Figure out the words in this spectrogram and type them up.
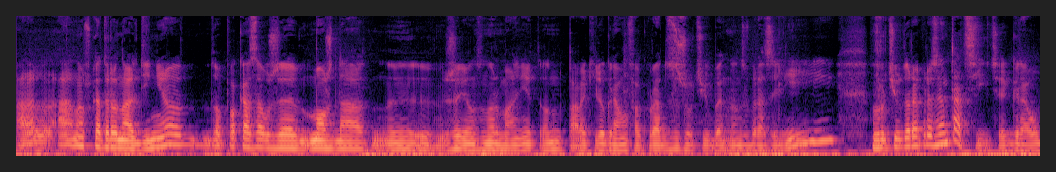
A, a na przykład Ronaldinho no, pokazał, że można, y, żyjąc normalnie, on parę kilogramów akurat zrzucił, będąc w Brazylii i wrócił do reprezentacji, gdzie grał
